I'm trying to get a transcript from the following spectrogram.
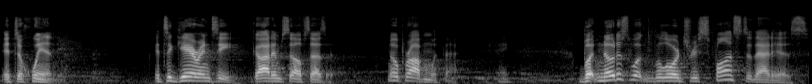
it's a when. It's a guarantee. God Himself says it. No problem with that. But notice what the Lord's response to that is.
